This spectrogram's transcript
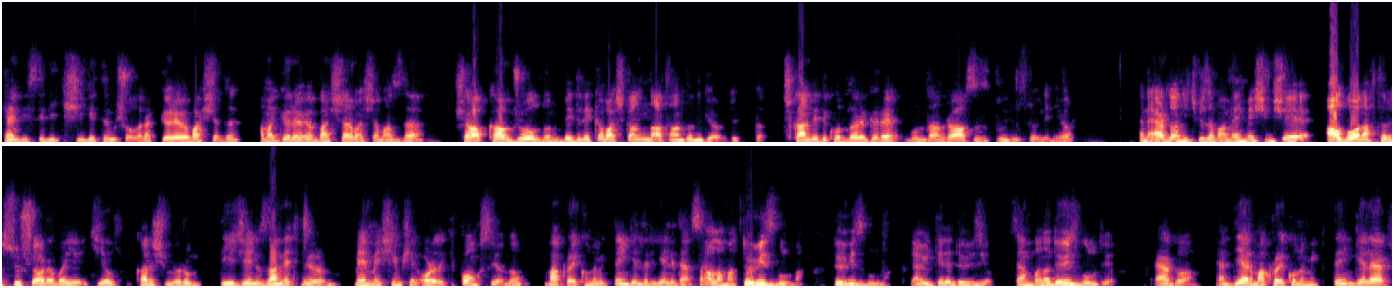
kendi istediği kişiyi getirmiş olarak göreve başladı. Ama göreve başlar başlamaz da Şahap Kavcıoğlu'nun BDDK başkanlığına atandığını gördük. Çıkan dedikodulara göre bundan rahatsızlık duyduğu söyleniyor. Yani Erdoğan hiçbir zaman Mehmet Şimşek'e al bu anahtarı sür şu arabayı iki yıl karışmıyorum diyeceğini zannetmiyorum. Mehmet Şimşek'in oradaki fonksiyonu makroekonomik dengeleri yeniden sağlamak, döviz bulmak. Döviz bulmak. Yani ülkede döviz yok. Sen bana döviz bul diyor Erdoğan. Yani diğer makroekonomik dengeler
